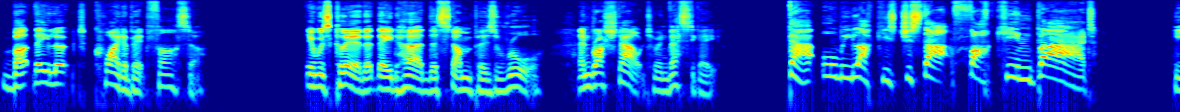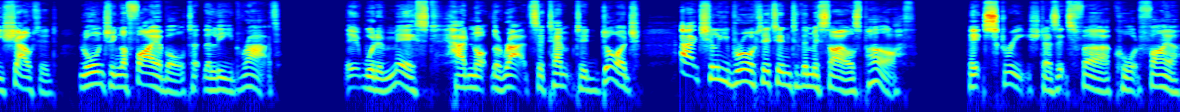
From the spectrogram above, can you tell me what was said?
but they looked quite a bit faster. It was clear that they'd heard the stumpers roar and rushed out to investigate. That all me luck is just that fucking bad, he shouted, launching a firebolt at the lead rat. It would have missed had not the rat's attempted dodge actually brought it into the missile's path. It screeched as its fur caught fire,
